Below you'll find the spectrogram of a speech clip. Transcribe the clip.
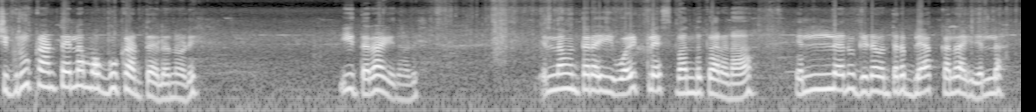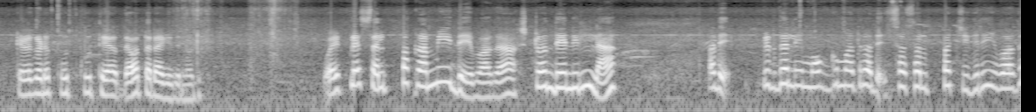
ಚಿಗುರು ಕಾಣ್ತಾ ಇಲ್ಲ, ಮೊಗ್ಗು ಕಾಣ್ತಾ ಇಲ್ಲ ನೋಡಿ. ಈ ಥರ ಆಗಿದೆ ನೋಡಿ. ಎಲ್ಲ ಒಂಥರ ಈ ವೈಟ್ ಪ್ಲೇಸ್ ಬಂದ ಕಾರಣ ಎಲ್ಲನೂ ಗಿಡ ಒಂಥರ ಬ್ಲ್ಯಾಕ್ ಕಲರ್ ಆಗಿದೆ. ಎಲ್ಲ ಕೆಳಗಡೆ ಕೂತ್ ಕೂತ್ ಯಾವ ಥರ ಆಗಿದೆ ನೋಡಿ. ವೈಟ್ ಪ್ಲೇಸ್ ಸ್ವಲ್ಪ ಕಮ್ಮಿ ಇದೆ ಇವಾಗ, ಅಷ್ಟೊಂದೇನಿಲ್ಲ. ಅದೇ, ಗಿಡದಲ್ಲಿ ಮೊಗ್ಗು ಮಾತ್ರ ಅದೇ, ಸ ಸ್ವಲ್ಪ ಚಿಗುರಿ ಇವಾಗ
